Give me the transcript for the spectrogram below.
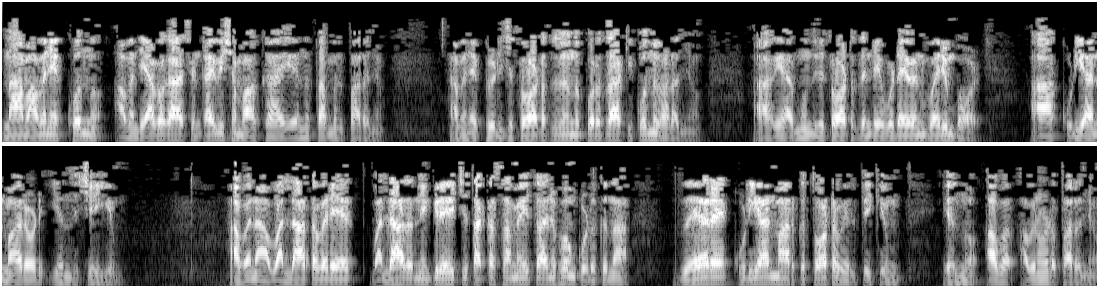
നാം അവനെ കൊന്നു അവന്റെ അവകാശം കൈവശമാക്കുക എന്ന് തമ്മിൽ പറഞ്ഞു. അവനെ പിടിച്ച് തോട്ടത്തിൽ നിന്ന് പുറത്താക്കി കൊന്നുകളഞ്ഞു. ആകയാൽ മുന്തിരിത്തോട്ടത്തിന്റെ ഇവിടെ വരുമ്പോൾ ആ കുടിയാന്മാരോട് എന്തു ചെയ്യും? അവൻ ആ വല്ലാത്തവരെ വല്ലാതെ നിഗ്രഹിച്ച് തക്ക സമയത്ത് അനുഭവം കൊടുക്കുന്ന വേറെ കുടിയാന്മാർക്ക് തോട്ടമേൽപ്പിക്കും എന്നു അവർ അവനോട് പറഞ്ഞു.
